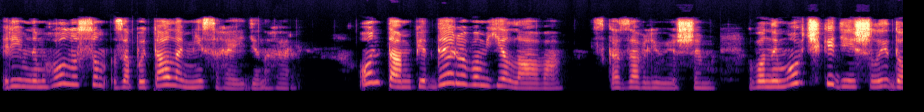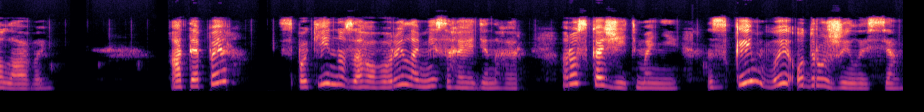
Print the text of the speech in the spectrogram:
рівним голосом запитала міс Гейдінгер. Он там під деревом є лава, сказав Люїшем. Вони мовчки дійшли до лави. А тепер, спокійно заговорила міс Гейдінгер, розкажіть мені, з ким ви одружилися?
